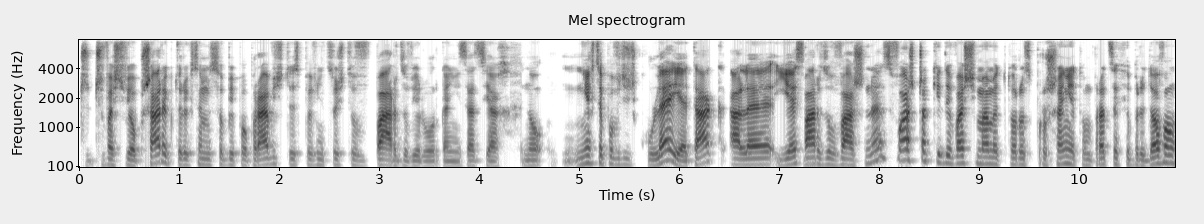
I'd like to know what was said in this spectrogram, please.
czy, czy właściwie obszary, które chcemy sobie poprawić, to jest pewnie coś, co w bardzo wielu organizacjach, no nie chcę powiedzieć kuleje, tak, ale jest bardzo ważne, zwłaszcza kiedy właśnie mamy to rozproszenie, tą pracę hybrydową.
